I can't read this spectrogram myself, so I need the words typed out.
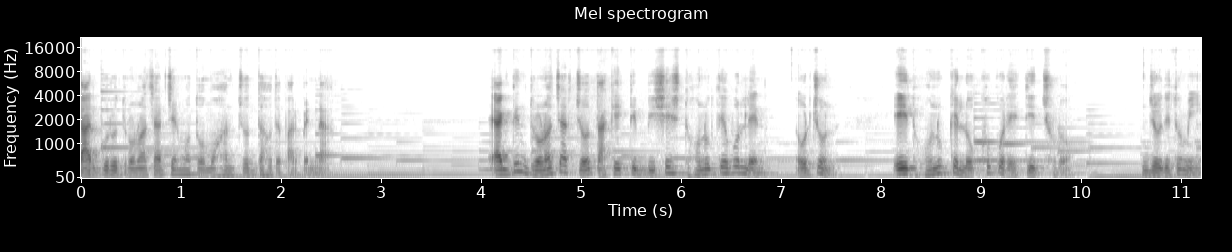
তার গুরু দ্রোণাচার্যের মতো মহান যোদ্ধা হতে পারবেন না। একদিন দ্রোণাচার্য তাকে একটি বিশেষ ধনুক দিয়ে বললেন, অর্জুন, এই ধনুককে লক্ষ্য করে তীর ছোড়ো। যদি তুমি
